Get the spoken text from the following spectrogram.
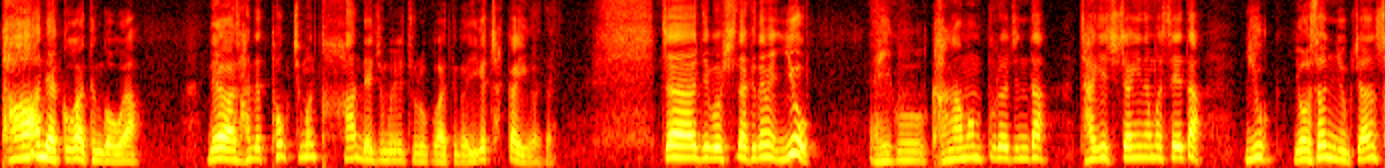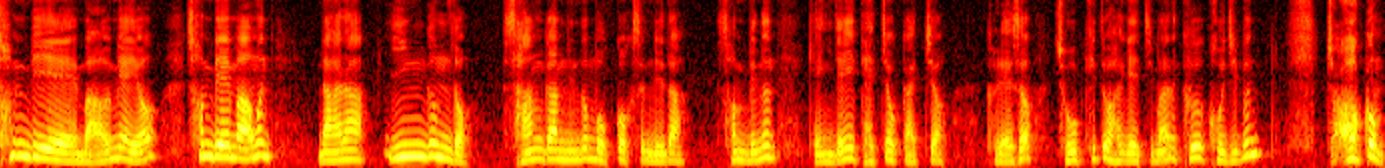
다 내 것 같은 거고요. 내가 한 대 톡 치면 다 내 주머니에 들어올 것 같은 거. 이게 착각이거든. 자 어디 봅시다. 그 다음에 6. 에이구 강하면 부러진다. 자기 주장이 너무 세다. 육 여섯 육자는 선비의 마음이에요. 선비의 마음은 나라 임금도 상감님도 못 꺾습니다. 선비는 굉장히 대쪽 같죠. 그래서 좋기도 하겠지만 그 고집은 조금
